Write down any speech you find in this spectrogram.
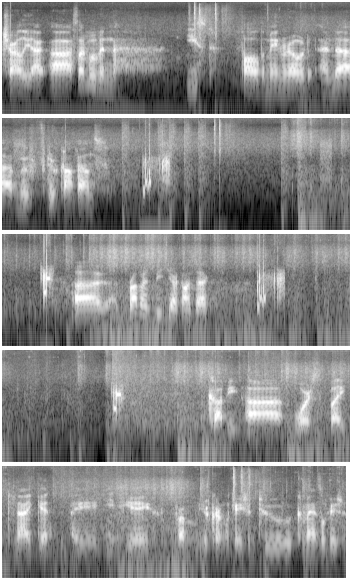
Charlie, I- uh, start moving east. Follow the main road and uh, move through compounds. Uh, Bravo has BTR contact. Copy. Uh, Warspite, can I get a ETA from your current location to command's location?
